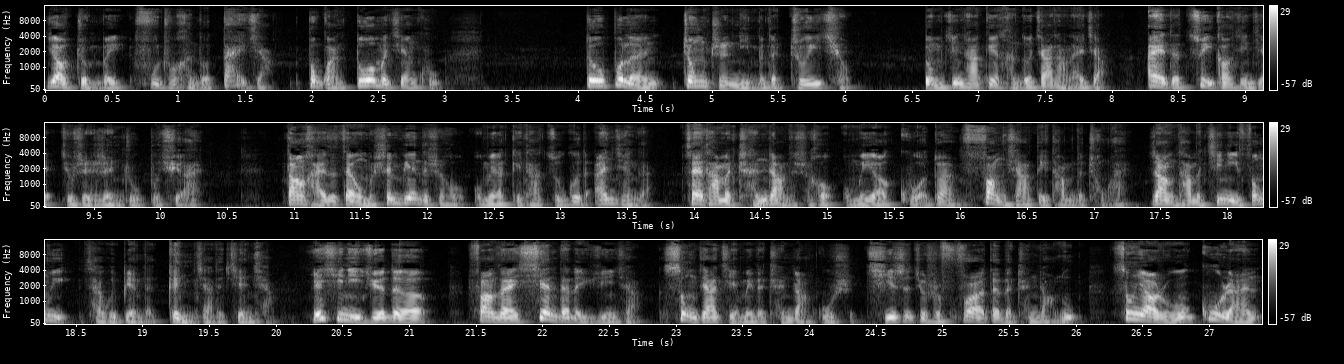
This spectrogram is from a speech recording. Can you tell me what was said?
要准备付出很多代价，不管多么艰苦，都不能终止你们的追求。”我们经常给很多家长来讲，爱的最高境界就是忍住不去爱。当孩子在我们身边的时候，我们要给他足够的安全感；在他们成长的时候，我们也要果断放下对他们的宠爱，让他们经历风雨，才会变得更加的坚强。也许你觉得放在现代的语境下，宋家姐妹的成长故事其实就是富二代的成长路。宋耀如固然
